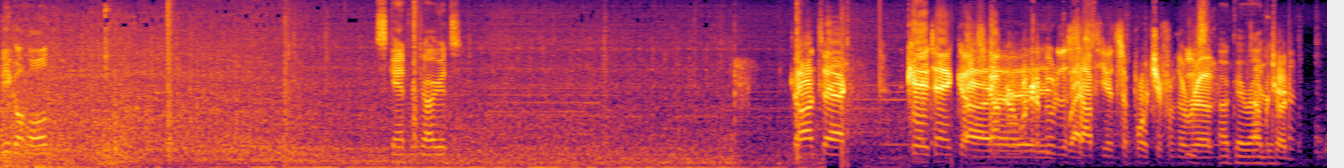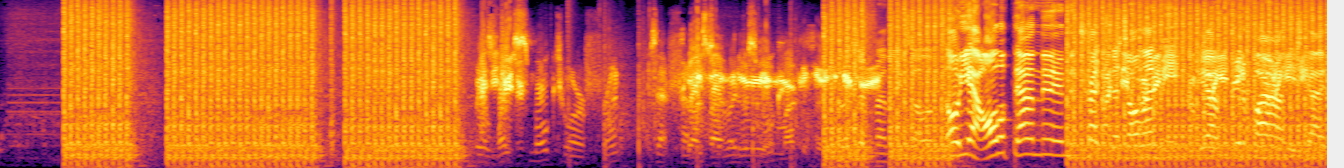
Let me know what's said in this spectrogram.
Beagle hold. Scan for targets. Contact. Okay, tank, uh, Scout car, we're gonna move to the west. south here and support you from the road. Okay, I'm roger. retarded. We have Easy, white Tracer. smoke to our front. Is that friendly? That's So not right of the blue. smoke? Marcus Those are are friendlies all up. Oh yeah, all up down there in the trench. That's all enemy. Yeah, free to fire on these guys.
